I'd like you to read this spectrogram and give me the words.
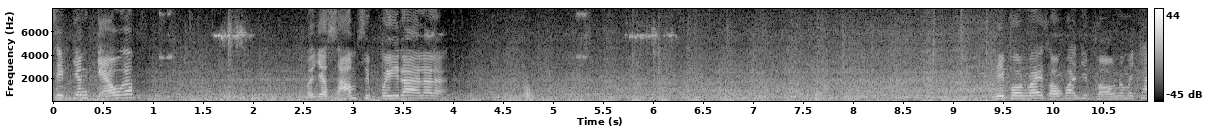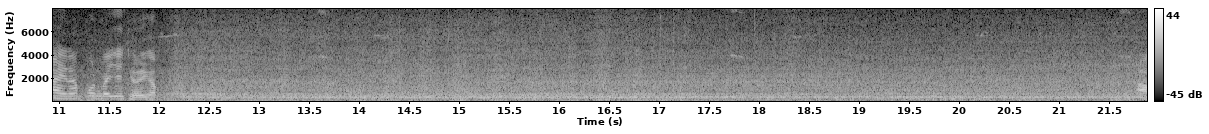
สามสิบยังแจ๋วครับน่าจะสามสิบปีได้แล้วแหละที่พ่นไว้ 2022นะไม่ใช่นะพ่นไว้เฉยๆครับ เอา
